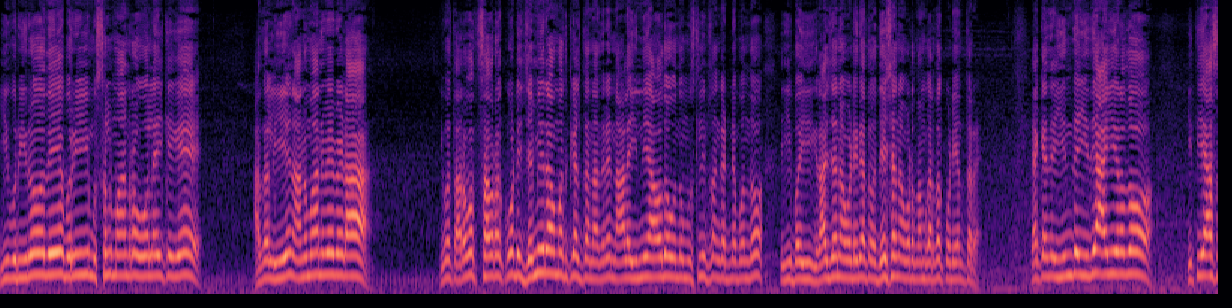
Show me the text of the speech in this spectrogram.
ಇವರು ಇರೋದೇ ಬರೀ ಮುಸಲ್ಮಾನರ ಓಲೈಕೆಗೆ. ಅದರಲ್ಲಿ ಏನು ಅನುಮಾನವೇ ಬೇಡ. ಇವತ್ತು ಅರವತ್ತು ಸಾವಿರ ಕೋಟಿ ಜಮೀರ್ ಅಹಮದ್ ಕೇಳ್ತಾನೆ ಅಂದರೆ ನಾಳೆ ಇನ್ಯಾವುದೋ ಒಂದು ಮುಸ್ಲಿಂ ಸಂಘಟನೆ ಬಂದು ಈ ಬ ಈ ರಾಜ್ಯನ ಹೊಡೀರಿ ಅಥವಾ ದೇಶನ ಹೊಡೆದು ನಮ್ಗೆ ಅರ್ಧ ಕೊಡಿ ಅಂತಾರೆ. ಯಾಕೆಂದರೆ ಹಿಂದೆ ಇದೇ ಆಗಿರೋದು. ಇತಿಹಾಸ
